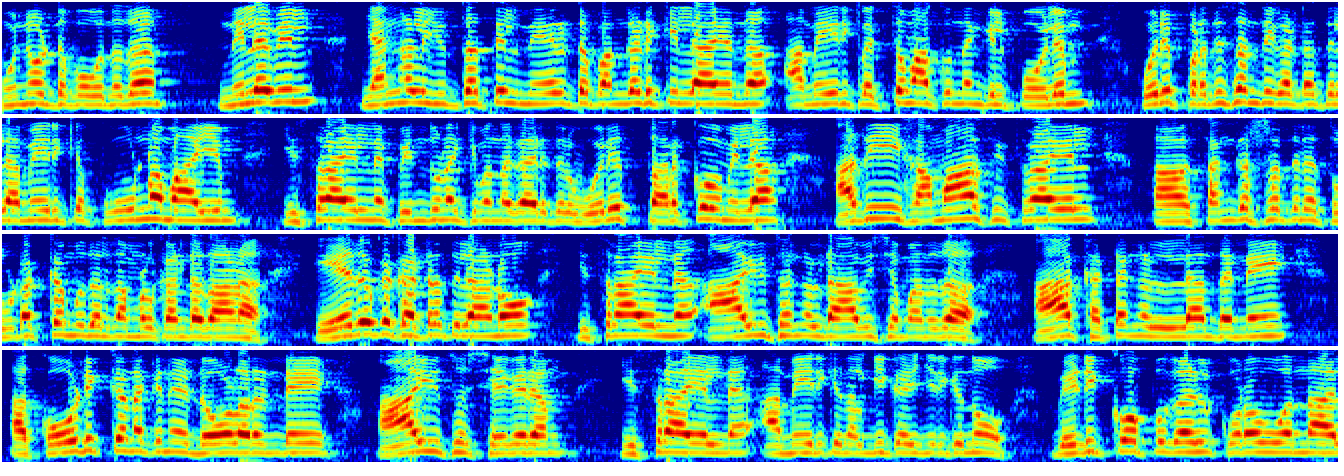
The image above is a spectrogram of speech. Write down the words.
മുന്നോട്ട് പോകുന്നത്. നിലവിൽ ഞങ്ങൾ യുദ്ധത്തിൽ നേരിട്ട് പങ്കെടുക്കില്ല എന്ന് അമേരിക്ക വ്യക്തമാക്കുന്നെങ്കിൽ പോലും ഒരു പ്രതിസന്ധി ഘട്ടത്തിൽ അമേരിക്ക പൂർണമായും ഇസ്രായേലിനെ പിന്തുണയ്ക്കുമെന്ന കാര്യത്തിൽ ഒരു തർക്കവുമില്ല. അത് ഈ ഹമാസ് ഇസ്രായേൽ സംഘർഷത്തിന്റെ തുടക്കം മുതൽ നമ്മൾ കണ്ടതാണ്. ഏതൊക്കെ ഘട്ടത്തിലാണോ ഇസ്രായേലിന് ആയുധങ്ങളുടെ ആവശ്യം വന്നത്? ആ ഘട്ടങ്ങളിലെല്ലാം തന്നെ ആ കോടിക്കണക്കിന് ഡോളറിന്റെ ആയുധ ശേഖരം ഇസ്രായേലിന് അമേരിക്ക നൽകി കഴിഞ്ഞിരിക്കുന്നു. വെടിക്കോപ്പുകൾ കുറവ് വന്നാൽ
